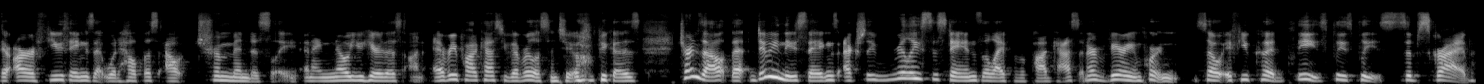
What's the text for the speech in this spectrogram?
there are a few things that would help us out tremendously. And I know you hear this on every podcast you've ever listened to because turns out that doing these things actually really sustains the life of a podcast and are very important. So if you could please, please, please subscribe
